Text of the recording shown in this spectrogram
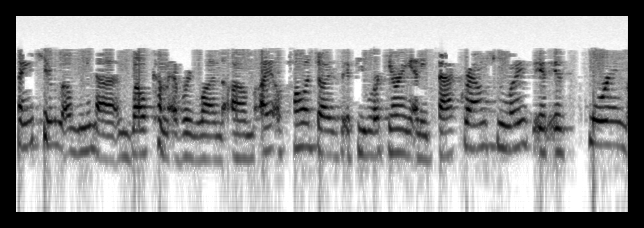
Thank you, Alina, and welcome everyone. Um, I apologize if you are hearing any background noise. It is pouring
